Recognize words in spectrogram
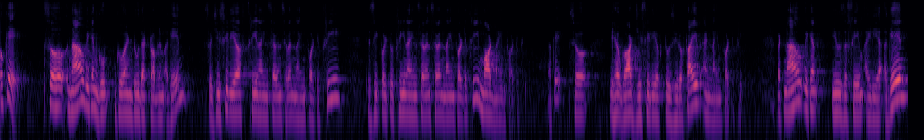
Okay, so now we can go, go and do that problem again. So GCD of 3977943 is equal to 3977943 mod 943. Okay. So we have got GCD of 205 and 943. But now we can use the same idea again.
